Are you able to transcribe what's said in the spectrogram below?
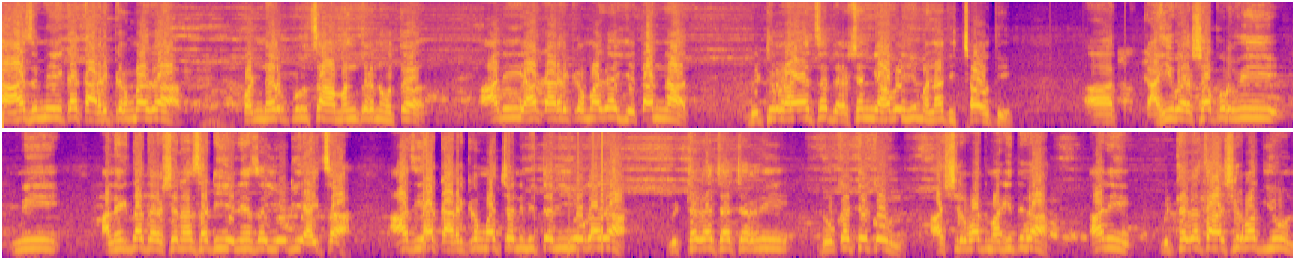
आज मी एका कार्यक्रमाला पंढरपूरचं आमंत्रण होतं. आणि या कार्यक्रमाला येताना विठुरायाचं दर्शन घ्यावं ही मनात इच्छा होती. काही वर्षापूर्वी मी अनेकदा दर्शनासाठी येण्याचा योग यायचा. आज या कार्यक्रमाच्या निमित्ताने योगाला विठ्ठलाच्या चरणी डोकं टेकवून आशीर्वाद मागितला. आणि विठ्ठलाचा आशीर्वाद घेऊन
